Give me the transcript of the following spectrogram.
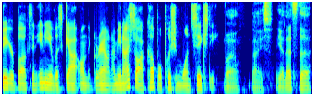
bigger bucks than any of us got on the ground. I mean, I saw a couple pushing 160. Wow. Nice. Yeah, that's the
